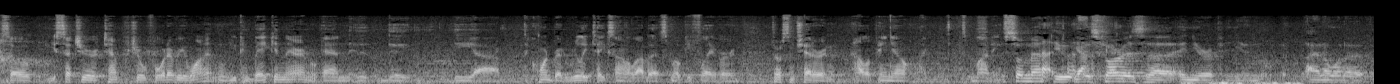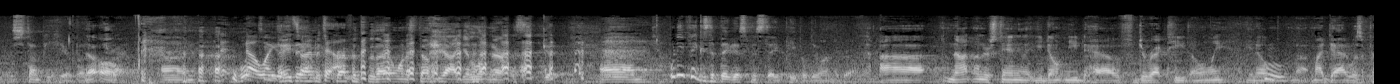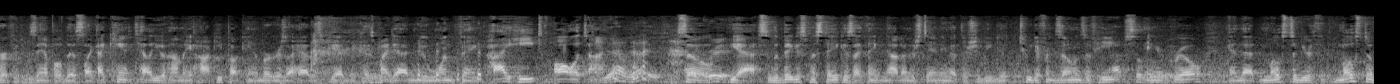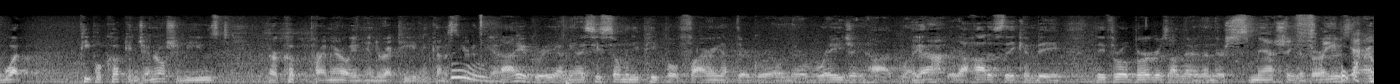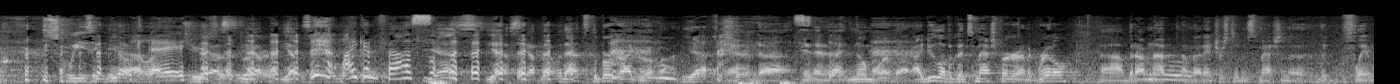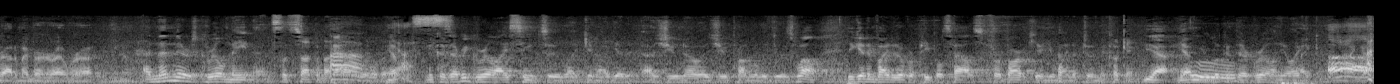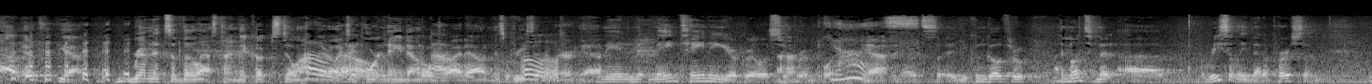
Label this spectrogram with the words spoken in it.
So you set your temperature for whatever you want it, and you can bake in there, and, and the the uh, the cornbread really takes on a lot of that smoky flavor. And throw some cheddar and jalapeno, like it's money. So, Matthew, That- as far as uh, in your opinion, I don't want to stump you here, but I'll try. Um, No, I you Anytime it's preference with I don't want to stump you, I get a little nervous. Um, what do you think is the biggest mistake people do on the grill? Uh, not understanding that you don't need to have direct heat only. You know, Hmm. my dad was a perfect example of this. Like, I can't tell you how many hockey puck hamburgers I had as a kid because my dad knew one thing: high heat all the time. Yeah, right. So yeah, so the biggest mistake is I think not understanding that there should be two different zones of heat in your grill, and that most of your most of what people cook in general should be used or cooked primarily in indirect heat and kind of seared at the end. I agree. I mean, I see so many people firing up their grill and they're raging hot, like Yeah. the hottest they can be. They throw burgers on there and then they're smashing the burgers, Flames squeezing the Yeah. hell out of the juice Yes, the yep, yep. Is that your I confess. yes, yes, yep. That, that's the burger I grew up on. Yeah, sure. And, uh, and, and I know more of that. I do love a good smash burger on a griddle, uh, but I'm not. I'm not interested in smashing the, the flavor out of my burger over a you know. And then there's grill maintenance. Let's talk about that a little bit. Yep. yes. Because every grill I seem to like, you know, I get as you know, as you probably do as well. You get invited over people's house for barbecue, and you wind up doing the cooking. Yeah, yeah. And you look at their grill, and you're like, Like, oh my god, yeah, yeah. Remnants of the last time they cooked still on there, like some no. pork hanging down, all dried out, and it's grease Oh. everywhere. Yeah, I mean, maintaining your grill is super important. Yes. Yeah. You, know, it's, uh, you can go through. I once met, uh, recently met a person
